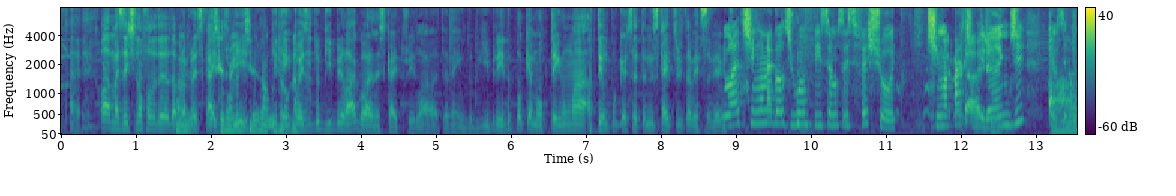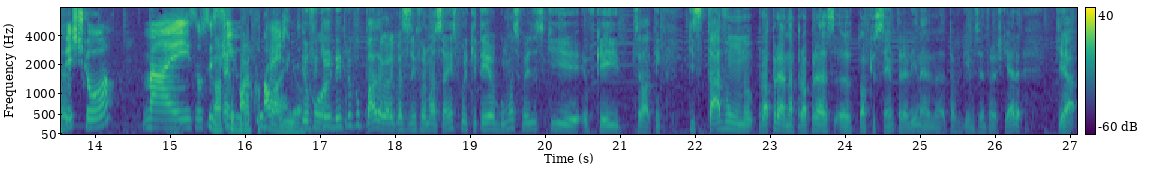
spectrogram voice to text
Ó, mas a gente não falou da, da Ah, própria Skytree, que tem julgar. coisa do Ghibli lá agora na Skytree lá também. Do Ghibli e do Pokémon tem, uma, tem um Poké Center no Skytree também, sabia? Lá tinha um negócio de One Piece, eu não sei se fechou. Tinha uma parte verdade. grande que eu sei que fechou, mas não sei Eu se acho que o barco tá lá ainda. Eu fiquei bem preocupado agora com essas informações, porque tem algumas coisas que eu fiquei, sei lá, tem, que estavam no própria, na própria uh, Tokyo Center ali, né? Na Tokyo Game Center, acho que era. Que a,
